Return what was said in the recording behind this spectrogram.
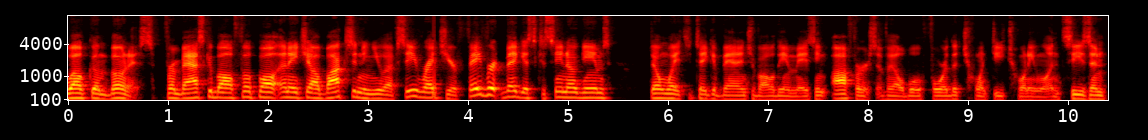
welcome bonus. From basketball, football, NHL, boxing, and UFC, right to your favorite Vegas casino games. Don't wait to take advantage of all the amazing offers available for the 2021 season.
